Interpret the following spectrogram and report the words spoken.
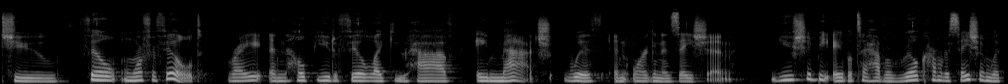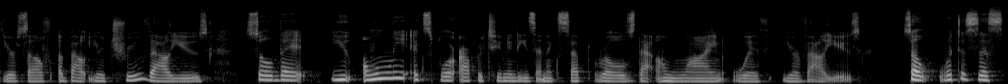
to feel more fulfilled, right? And help you to feel like you have a match with an organization. You should be able to have a real conversation with yourself about your true values so that you only explore opportunities and accept roles that align with your values. So, what does this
